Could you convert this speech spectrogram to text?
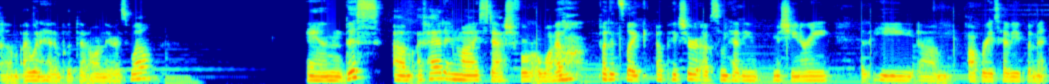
um, I went ahead and put that on there as well. And this um, I've had in my stash for a while, but it's like a picture of some heavy machinery. He um, operates heavy equipment,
